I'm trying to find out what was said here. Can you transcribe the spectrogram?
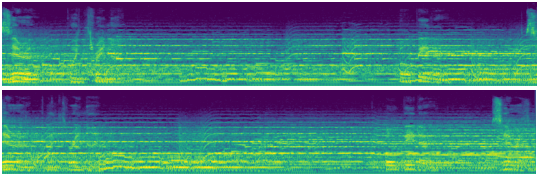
0.39. Albedo 0.39. Albedo 0.39.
